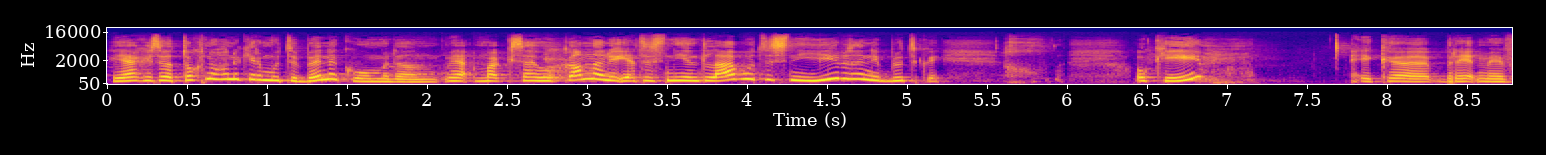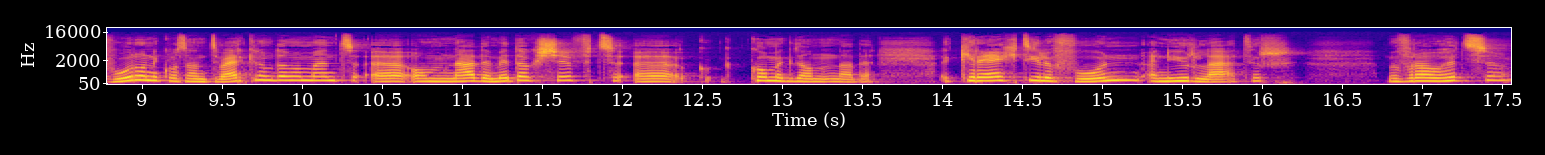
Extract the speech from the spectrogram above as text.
Ja, je zou toch nog een keer moeten binnenkomen dan. Ja, maar ik zeg, hoe kan dat nu? Ja, het is niet in het labo, het is niet hier, we zijn uw bloed kwijt. Oké. Ik uh, bereid mij voor, want ik was aan het werken op dat moment. Uh, om na de middagshift uh, kom ik dan naar de... Ik krijg telefoon, een uur later. Mevrouw Hutsen,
